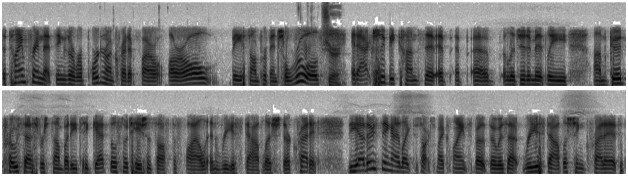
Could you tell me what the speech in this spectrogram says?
the time frame that things are reported on credit file are all based on provincial rules, sure. it actually becomes a, a, a legitimately um, good process for somebody to get those notations off the file and reestablish their credit. The other thing I like to talk to my clients about, though, is that reestablishing credit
